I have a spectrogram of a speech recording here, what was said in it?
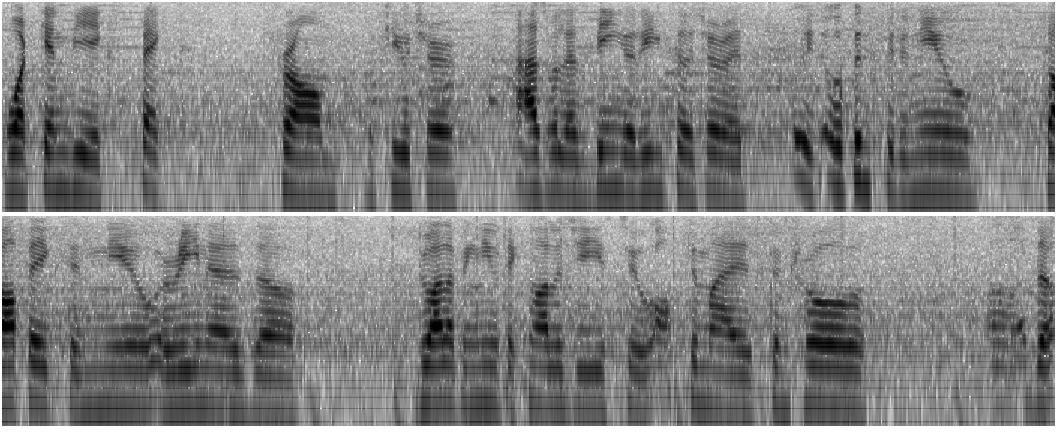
what can we expect from the future as well as being a researcher it, it opens me to new topics and new arenas of developing new technologies to optimize, control uh, the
